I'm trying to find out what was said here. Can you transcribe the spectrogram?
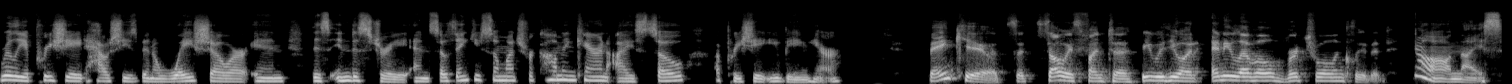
really appreciate how she's been a way shower in this industry. And so thank you so much for coming, Karen. I so appreciate you being here. Thank you. It's it's always fun to be with you on any level, virtual included. Oh, nice.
